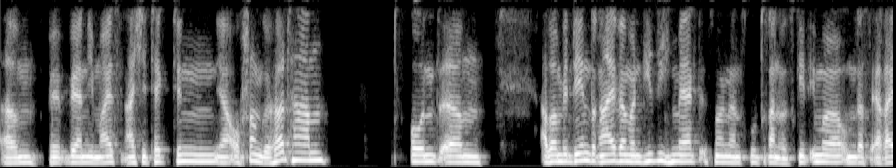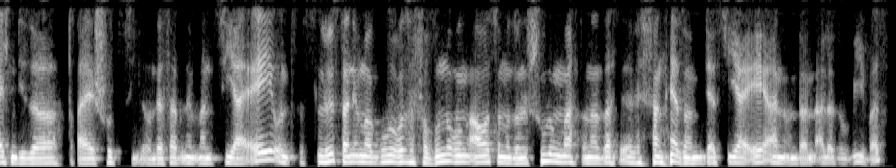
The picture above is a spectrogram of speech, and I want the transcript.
ähm, werden die meisten Architektinnen ja auch schon gehört haben. Und ähm, aber mit den drei, wenn man die sich merkt, ist man ganz gut dran. Und es geht immer um das Erreichen dieser drei Schutzziele. Und deshalb nimmt man CIA und das löst dann immer große Verwunderung aus, wenn man so eine Schulung macht und dann sagt, wir fangen erstmal mit der CIA an und dann alle so wie, was?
